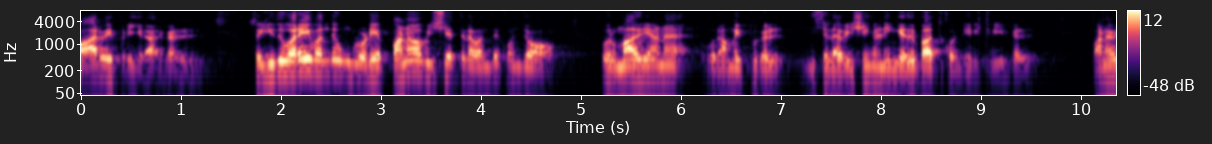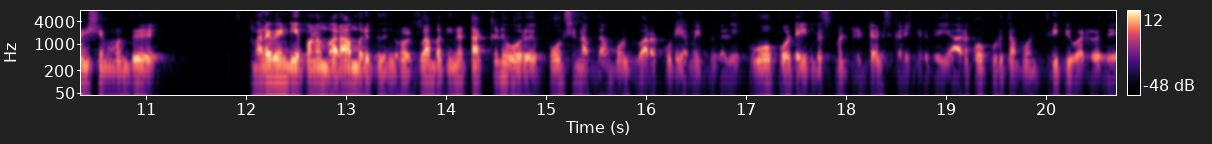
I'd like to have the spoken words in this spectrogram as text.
பார்வை பெறுகிறார்கள். ஸோ இதுவரை வந்து உங்களுடைய பண விஷயத்தில் வந்து கொஞ்சம் ஒரு மாதிரியான ஒரு அமைப்புகள் சில விஷயங்கள் நீங்கள் எதிர்பார்த்து கொண்டு இருக்கிறீர்கள் பண விஷயம் வந்து வரவேண்டிய பணம் வராமல் இருக்குதுங்கிறவங்களுக்குலாம் பார்த்தீங்கன்னா டக்குன்னு ஒரு போர்ஷன் ஆஃப் த அமௌண்ட் வரக்கூடிய அமைப்புகள். எப்போவோ போட்ட இன்வெஸ்ட்மெண்ட் ரிட்டர்ன்ஸ் கிடைக்கிறது. யாருக்கோ கொடுத்த அமௌண்ட் திருப்பி வர்றது.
